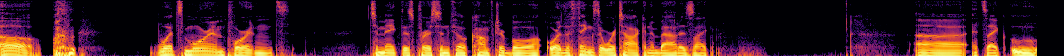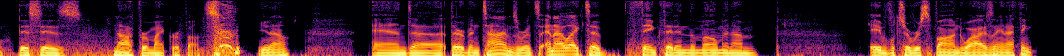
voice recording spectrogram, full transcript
oh, what's more important to make this person feel comfortable, or the things that we're talking about is like, uh, it's like, ooh, this is not for microphones, you know? And uh, there have been times where it's, and I like to think that in the moment I'm able to respond wisely. And I think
